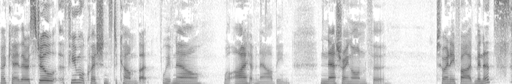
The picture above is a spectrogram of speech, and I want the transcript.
Okay, there are still a few more questions to come, but we've now, well, I have now been nattering on for 25 minutes.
